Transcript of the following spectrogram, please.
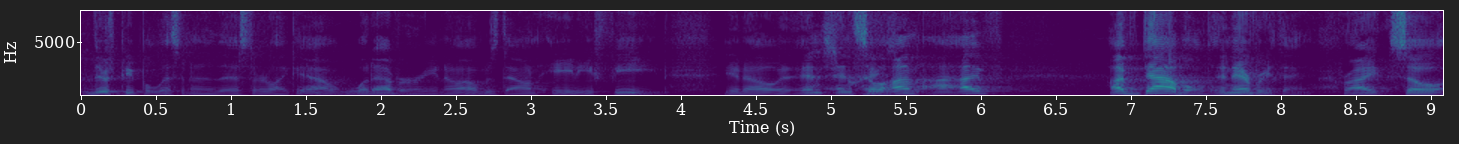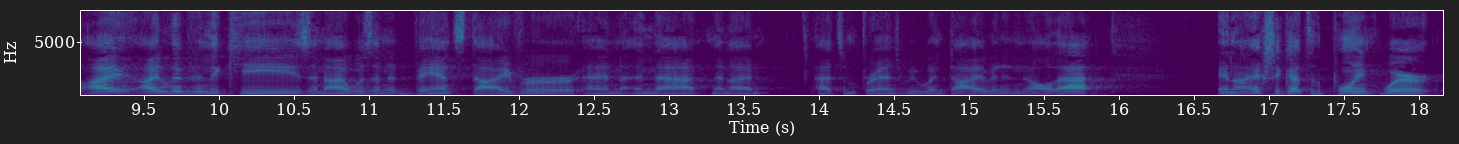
there's people listening to this. They're like, yeah, whatever. You know, I was down 80 feet. You know, and and so. I'm I've I've dabbled in everything, right? So I, I lived in the Keys and I was an advanced diver and, and that, and I had some friends, we went diving and all that. And I actually got to the point where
